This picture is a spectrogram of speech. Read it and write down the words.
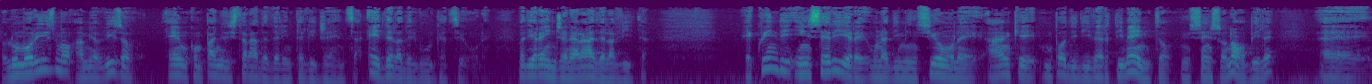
l'umorismo, a mio avviso, è un compagno di strada dell'intelligenza e della divulgazione, ma direi in generale della vita. E quindi inserire una dimensione anche un po' di divertimento in senso nobile eh,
